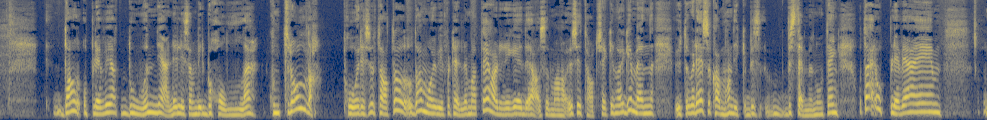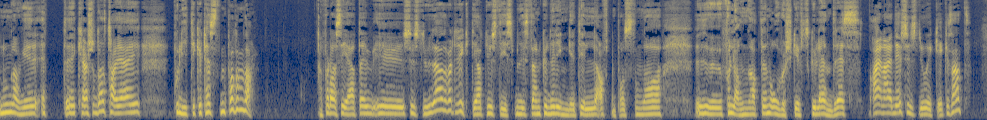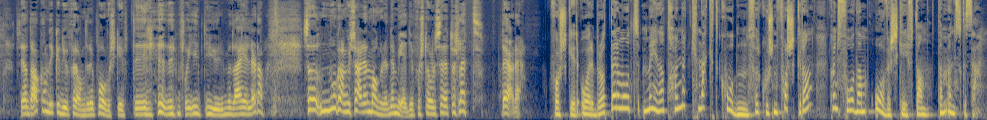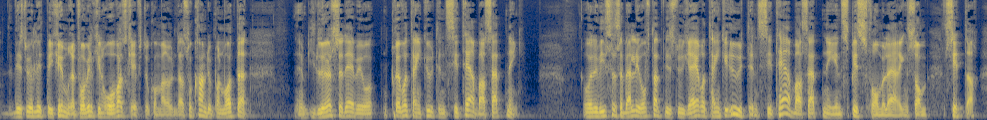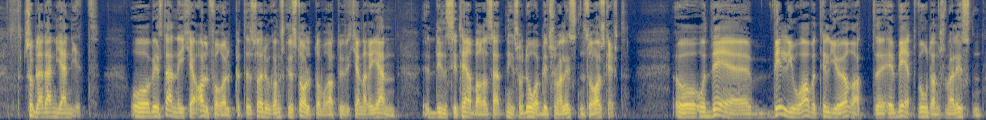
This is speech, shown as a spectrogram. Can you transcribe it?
da opplever vi at noen gjerne liksom vil beholde kontroll da, på resultatet, og da må vi fortelle dem at det har dere ikke altså Man har jo sitatsjekk i Norge, men utover det så kan man ikke bestemme noen ting. Og Der opplever jeg noen ganger et eh, krasj, og da tar jeg politikertesten på dem, da. For da sier jeg at jeg syns du det hadde vært riktig at justisministeren kunne ringe til Aftenposten og forlange at en overskrift skulle endres? Nei, nei, det syns du jo ikke, ikke sant? Så ja, da kan ikke du forandre på overskrifter på intervjuer med deg heller, da. Så noen ganger så er det en manglende medieforståelse, rett og slett. Det er det. Forsker Aarebrot derimot mener at han har knekt koden for hvordan forskerne kan få de overskriftene de ønsker seg. Hvis du er litt bekymret for hvilken overskrift du kommer under, så kan du på en måte eh, løse det ved å prøve å tenke ut en siterbar setning. Og det viser seg veldig ofte at hvis du greier å tenke ut en siterbar setning, en spissformulering som sitter, så ble den gjengitt. Og hvis den ikke er altfor rølpete, så er du ganske stolt over at du kjenner igjen din siterbare setning som da er blitt journalistens overskrift. Og, og det vil jo av og til gjøre at jeg vet hvordan journalisten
